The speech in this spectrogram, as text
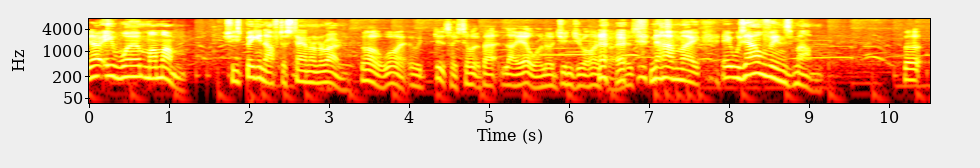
You know, he weren't my mum. She's big enough to stand on her own. Oh, right. Oh, he didn't say something about Lael and her ginger eyebrows. nah, mate. It was Alvin's mum. but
